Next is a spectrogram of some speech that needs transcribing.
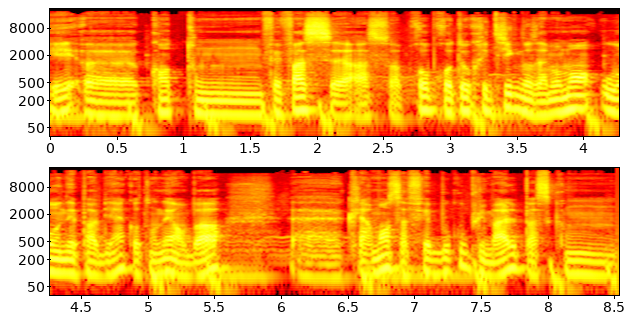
Et euh, quand on fait face à sa propre autocritique dans un moment où on n'est pas bien, quand on est en bas, euh, clairement ça fait beaucoup plus mal parce qu'on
